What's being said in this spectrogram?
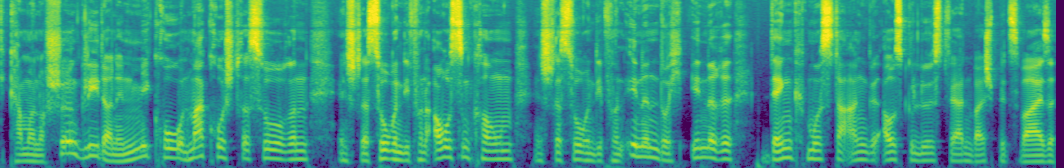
die kann man noch schön gliedern in Mikro- und Makrostressoren, in Stressoren, die von außen kommen, in Stressoren, die von innen durch innere Denkmuster ausgelöst werden beispielsweise.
